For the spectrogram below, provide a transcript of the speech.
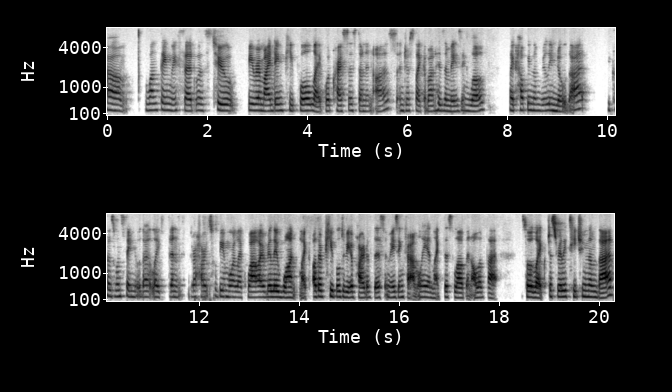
Um, one thing we said was to be reminding people like what Christ has done in us and just like about his amazing love, like helping them really know that. Because once they know that, like then their hearts will be more like, wow, I really want like other people to be a part of this amazing family and like this love and all of that. So like just really teaching them that,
